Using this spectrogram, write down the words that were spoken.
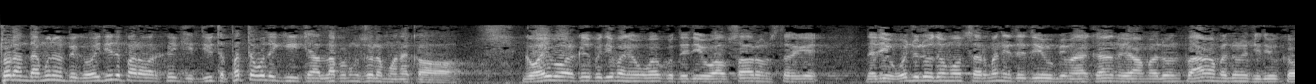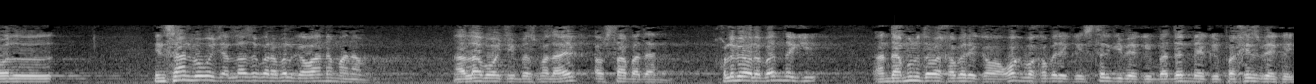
ټول اندامونه به ګوي دي د پر ورکې چې دی ته پته ولګي چې الله په موږ ظلم ونه کا ګوي به ورکې په دې باندې وګو د دې وابصار هم سترګې د دې وجلو د مو سرمنې د دې بما كانوا يعملون په هغه عملونه چې دی کول انسان به وجه الله زګر ابل غوانه منم الله به وجه بس ملائک او ستا بدن خلبه ول بندگی اندامونو ته خبرې کوه وګ به خبرې کوي سترګې به کوي بدن به کوي پخیز به کوي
